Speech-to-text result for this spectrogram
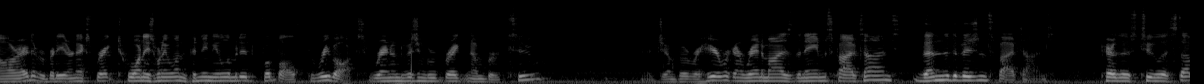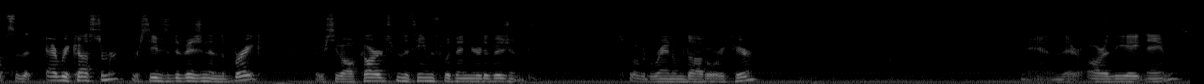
All right, everybody, our next break 2021 Panini Limited Football 3 box, random division group break number 2. Going to jump over here. We're going to randomize the names five times, then the divisions five times. Pair those two lists up so that every customer receives a division in the break. They receive all cards from the teams within your divisions. Let's go over to random.org here. And there are the eight names.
